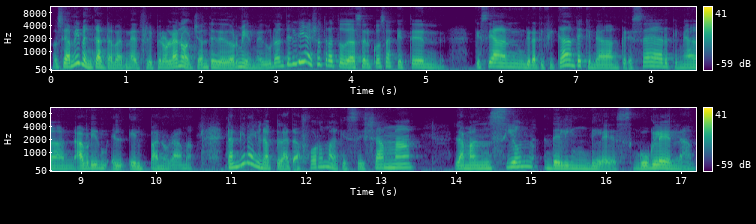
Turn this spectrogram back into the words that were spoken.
O sea, a mí me encanta ver Netflix, pero la noche, antes de dormirme, durante el día yo trato de hacer cosas que estén que sean gratificantes, que me hagan crecer, que me hagan abrir el, panorama. También hay una plataforma que se llama La Mansión del Inglés. Googleenla.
